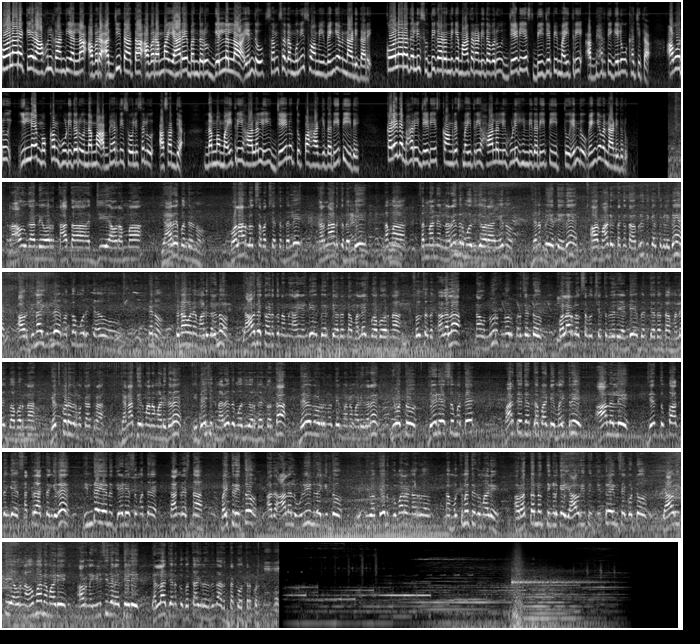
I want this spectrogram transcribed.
ಕೋಲಾರಕ್ಕೆ ರಾಹುಲ್ ಗಾಂಧಿ ಅಲ್ಲ, ಅವರ ಅಜ್ಜಿ ತಾತ, ಅವರಮ್ಮ ಯಾರೇ ಬಂದರೂ ಗೆಲ್ಲಲ್ಲ ಎಂದು ಸಂಸದ ಮುನಿಸ್ವಾಮಿ ವ್ಯಂಗ್ಯವನ್ನಾಡಿದ್ದಾರೆ ಕೋಲಾರದಲ್ಲಿ ಸುದ್ದಿಗಾರರೊಂದಿಗೆ ಮಾತನಾಡಿದವರು ಜೆಡಿಎಸ್, ಬಿಜೆಪಿ ಮೈತ್ರಿ, ಅಭ್ಯರ್ಥಿ ಗೆಲುವು ಖಚಿತ. ಅವರು ಇಲ್ಲೇ ಮೊಕ್ಕಂ ಹೂಡಿದರೂ ನಮ್ಮ ಅಭ್ಯರ್ಥಿ ಸೋಲಿಸಲು ಅಸಾಧ್ಯ. ನಮ್ಮ ಮೈತ್ರಿ ಹಾಲಲ್ಲಿ ಜೇನು ತುಪ್ಪ ಹಾಕಿದ ರೀತಿ ಇದೆ. ಕಳೆದ ಬಾರಿ ಜೆಡಿಎಸ್ ಕಾಂಗ್ರೆಸ್ ಮೈತ್ರಿ ಹಾಲಲ್ಲಿ ಹುಳಿ ಹಿಂಡಿದ ರೀತಿ ಇತ್ತು ಎಂದು ವ್ಯಂಗ್ಯವನ್ನಾಡಿದರು. ರಾಹುಲ್ ಗಾಂಧಿ ಅವರ ತಾತ, ಅಜ್ಜಿ, ಅವರಮ್ಮ, ಯಾರೇ ಬಂದ್ರೂ ಕೋಲಾರ ಲೋಕಸಭಾ ಕ್ಷೇತ್ರದಲ್ಲಿ, ಕರ್ನಾಟಕದಲ್ಲಿ ನಮ್ಮ ಸನ್ಮಾನ್ಯ ನರೇಂದ್ರ ಮೋದಿಜಿಯವರ ಏನು ಜನಪ್ರಿಯತೆ ಇದೆ, ಅವ್ರು ಮಾಡಿರ್ತಕ್ಕಂಥ ಅಭಿವೃದ್ಧಿ ಕೆಲಸಗಳಿದೆ, ಅವ್ರ ದಿನ ಇಲ್ಲೇ ಮತ್ತೊಮ್ಮೂರಿ ಏನು ಚುನಾವಣೆ ಮಾಡಿದ್ರೂ ಯಾವುದೇ ಕಾರಣಕ್ಕೂ ನಮ್ಮ ಆ ಎನ್ ಡಿ ಅಭ್ಯರ್ಥಿ ಆದಂಥ ಮಲ್ಲೇಶ್ ಬಾಬು ಅವ್ರನ್ನ ಸೋಲ್ಸೋದಕ್ಕಾಗಲ್ಲ. ನಾವು ನೂರಕ್ಕೆ ನೂರು ಪರ್ಸೆಂಟು ಕೋಲಾರ ಲೋಕಸಭಾ ಕ್ಷೇತ್ರದಲ್ಲಿ ಎನ್ ಡಿ ಎ ಅಭ್ಯರ್ಥಿ ಆದಂಥ ಮಲ್ಲೇಶ್ ಬಾಬು ಅವ್ರನ್ನ ಗೆಲ್ಸ್ಕೊಡೋದ್ರ ಮುಖಾಂತರ ಜನ ತೀರ್ಮಾನ ಮಾಡಿದ್ದಾರೆ. ಈ ದೇಶಕ್ಕೆ ನರೇಂದ್ರ ಮೋದಿಯವರು ಬೇಕು ಅಂತ ದೇವೇಗೌಡರನ್ನು ತೀರ್ಮಾನ ಮಾಡಿದ್ದಾರೆ. ಇವತ್ತು ಜೆ ಡಿ ಎಸ್ ಮತ್ತು ಭಾರತೀಯ ಜನತಾ ಪಾರ್ಟಿ ಮೈತ್ರಿ ಹಾಲಲ್ಲಿ ಜೇನುತುಪ್ಪ ಹಾಕ್ದಂಗೆ ಸಕ್ಕರೆ ಹಾಕ್ದಂಗಿದೆ. ಹಿಂದೆ ಏನು ಜೆ ಡಿ ಎಸ್ ಮತ್ತು ಕಾಂಗ್ರೆಸ್ನ ಮೈತ್ರಿ ಇತ್ತು, ಅದು ಹಾಲಲ್ಲಿ ಉಳಿ ಇವತ್ತೇನು ಕುಮಾರಣ್ಣವರು ನಮ್ಮ ಮುಖ್ಯಮಂತ್ರಿಗಳು ಮಾಡಿ ಅವ್ರ ಹತ್ತನ್ನೊಂದು ತಿಂಗಳಿಗೆ ಯಾವ ರೀತಿ ಚಿತ್ರಹಿಂಸೆ ಕೊಟ್ಟು ಯಾವ ರೀತಿ ಅವ್ರನ್ನ ಅವಮಾನ ಮಾಡಿ ಅವ್ರನ್ನ ಇಳಿಸಿದ್ದಾರೆ ಅಂತೇಳಿ ಎಲ್ಲ ಜನಕ್ಕೂ ಗೊತ್ತಾಗಿರೋದ್ರಿಂದ ಅದಕ್ಕೆ ತಕ್ಕ ಉತ್ತರ ಕೊಡ್ತಾರೆ.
